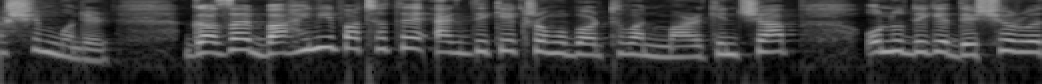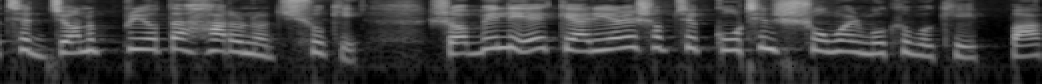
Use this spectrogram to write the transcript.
আসিম মনির। গাজায় বাহিনী পাঠাতে একদিকে ক্রমবর্ধমান মার্কিন চাপ, অন্যদিকে দেশে রয়েছে জনপ্রিয়তা হারানোর ঝুঁকি। সব মিলিয়ে ক্যারিয়ারের সবচেয়ে কঠিন সময়ের মুখোমুখি পাক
